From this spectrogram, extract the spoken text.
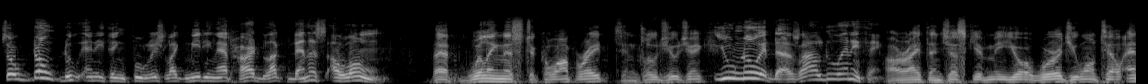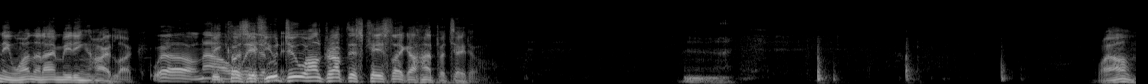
So don't do anything foolish like meeting that hard luck Dennis alone. That willingness to cooperate includes you, Jake? You know it does. I'll do anything. All right, then just give me your word you won't tell anyone that I'm meeting Hard Luck. Well, now. Because if you minute. do, I'll drop this case like a hot potato. Well,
